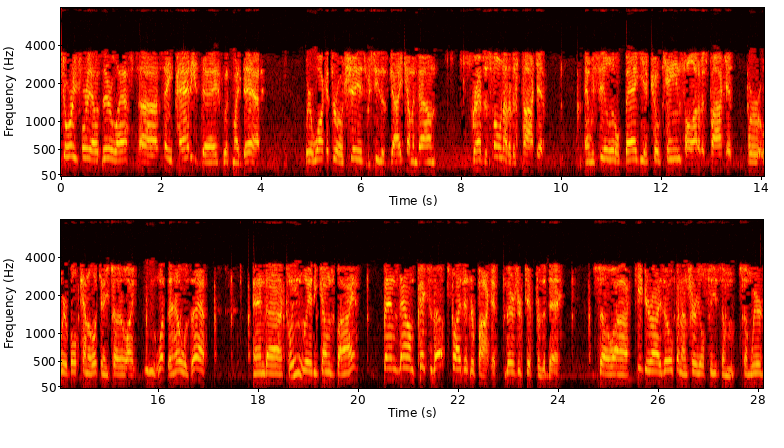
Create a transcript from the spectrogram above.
story for you. I was there last uh, St. Patty's Day with my dad. We were walking through O'Shea's. We see this guy coming down, grabs his phone out of his pocket, and we see a little baggie of cocaine fall out of his pocket. We're, we were both kind of looking at each other like, what the hell was that? And uh, cleaning lady comes by, bends down, picks it up, slides it in her pocket. There's your tip for the day. So uh, keep your eyes open. I'm sure you'll see some some weird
